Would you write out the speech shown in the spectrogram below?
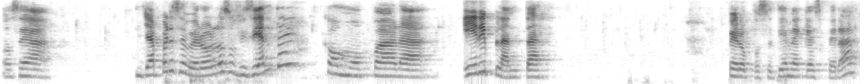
O sea, ya perseveró lo suficiente como para ir y plantar. Pero pues se tiene que esperar.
